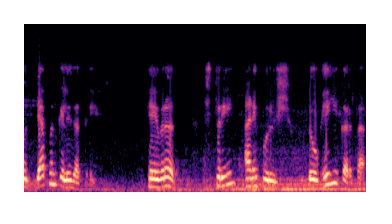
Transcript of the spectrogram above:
उद्यापन केले जाते. हे व्रत स्त्री आणि पुरुष दोघेही करतात.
